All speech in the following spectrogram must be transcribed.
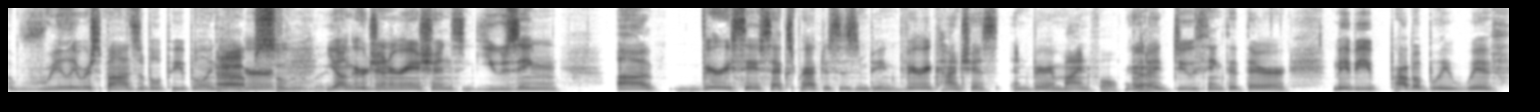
really responsible people in younger absolutely, younger generations using uh, very safe sex practices and being very conscious and very mindful. But I do think that there, maybe probably with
